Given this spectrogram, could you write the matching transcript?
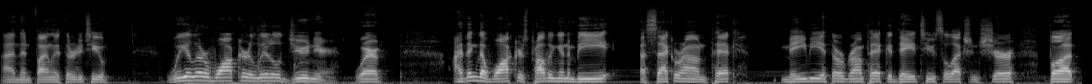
and then finally 32, Wheeler Walker Little Jr., where I think that Walker's probably going to be a second round pick maybe a third round pick, a day two selection, sure. But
